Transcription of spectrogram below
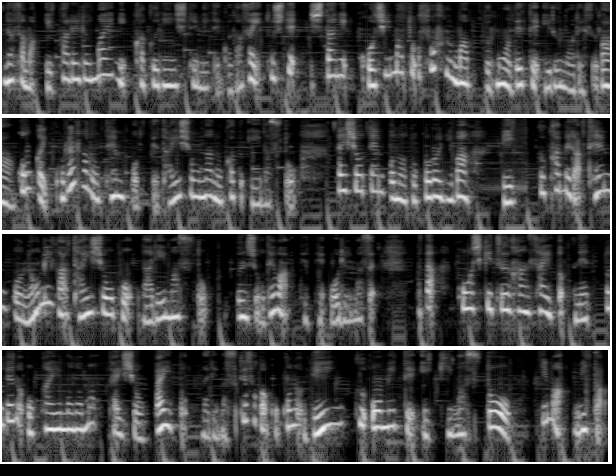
皆様行かれる前に確認してみてください。そして下に小島とソフマップも出ているのですが、今回これらの店舗って対象なのかと言いますと、対象店舗のところにはビッグカメラ店舗のみが対象となりますと文章では出ております。また、公式通販サイト、ネットでのお買い物も対象外となります。ですが、ここのリンクを見ていきますと、今見た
